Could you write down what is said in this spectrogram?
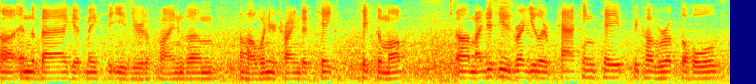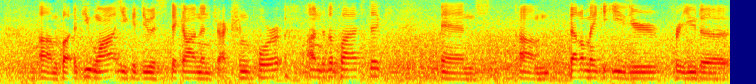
uh, in the bag. It makes it easier to find them uh, when you're trying to take tape them up. Um, I just use regular packing tape to cover up the holes. Um, but if you want, you could do a stick-on injection port onto the plastic and um, that'll make it easier for you to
